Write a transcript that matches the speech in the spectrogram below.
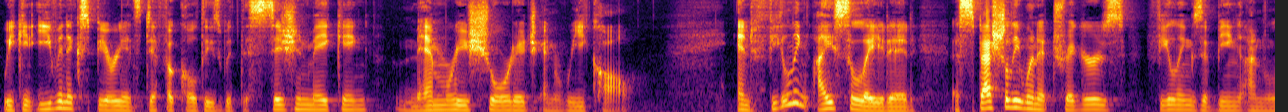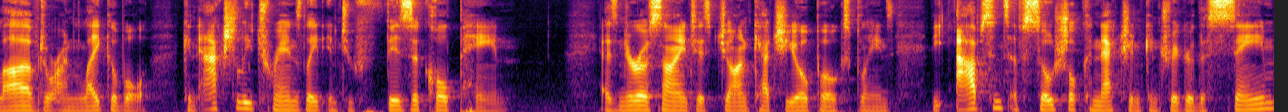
We can even experience difficulties with decision making, memory shortage, and recall. And feeling isolated, especially when it triggers feelings of being unloved or unlikable, can actually translate into physical pain. As neuroscientist John Cacioppo explains, the absence of social connection can trigger the same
